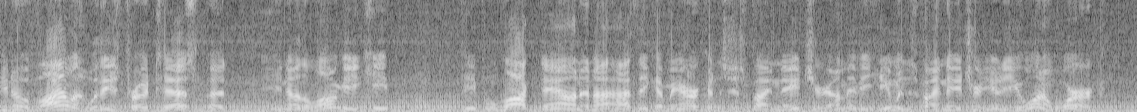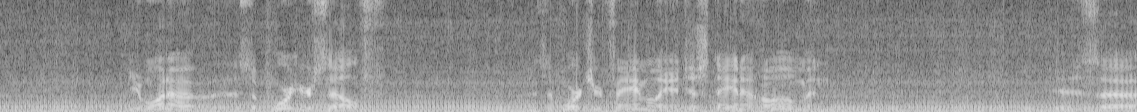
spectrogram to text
you know, violent with these protests, but, you know, the longer you keep people locked down, and I, I think Americans just by nature, and maybe humans by nature, you know, you want to work. You want to support yourself support your family and just staying at home and is uh,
